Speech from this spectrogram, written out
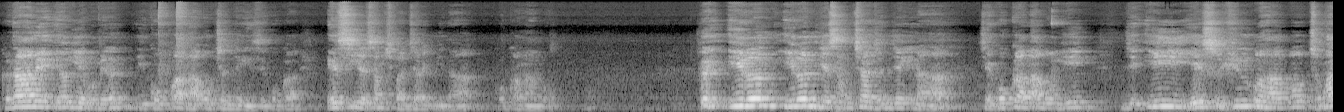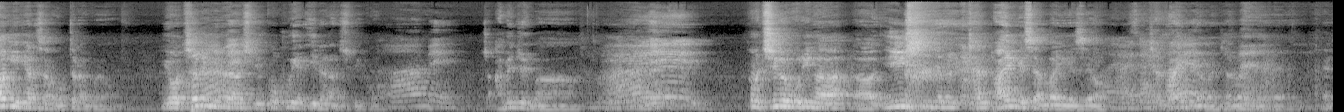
그 다음에 여기에 보면은 이 곡과 마곡 전쟁이 있어요. 곡과 에스겔 38장입니다. 곡과 마곡. 그 이런 이런 이제 3차 전쟁이나 제 곡과 마곡이 이제 이 예수 휴거하고 정확히 얘기하는 사람 없더라고요. 요 전에 아멘. 일어날 수도 있고 후에 일어날 수도 있고. 아멘. 자, 아멘 좀 해봐. 아멘. 그럼 지금 우리가 어, 이 시즌을 잘 봐야겠어요, 안 봐야겠어요? 잘 봐야 아멘. 돼요, 잘 봐야 돼요. 네.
